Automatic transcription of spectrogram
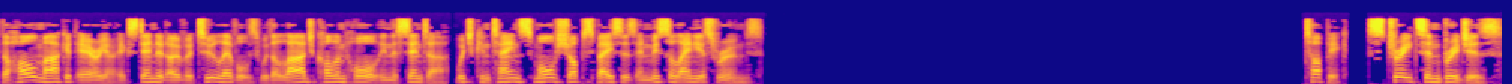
The whole market area extended over two levels with a large columned hall in the center, which contained small shop spaces and miscellaneous rooms. Streets and bridges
